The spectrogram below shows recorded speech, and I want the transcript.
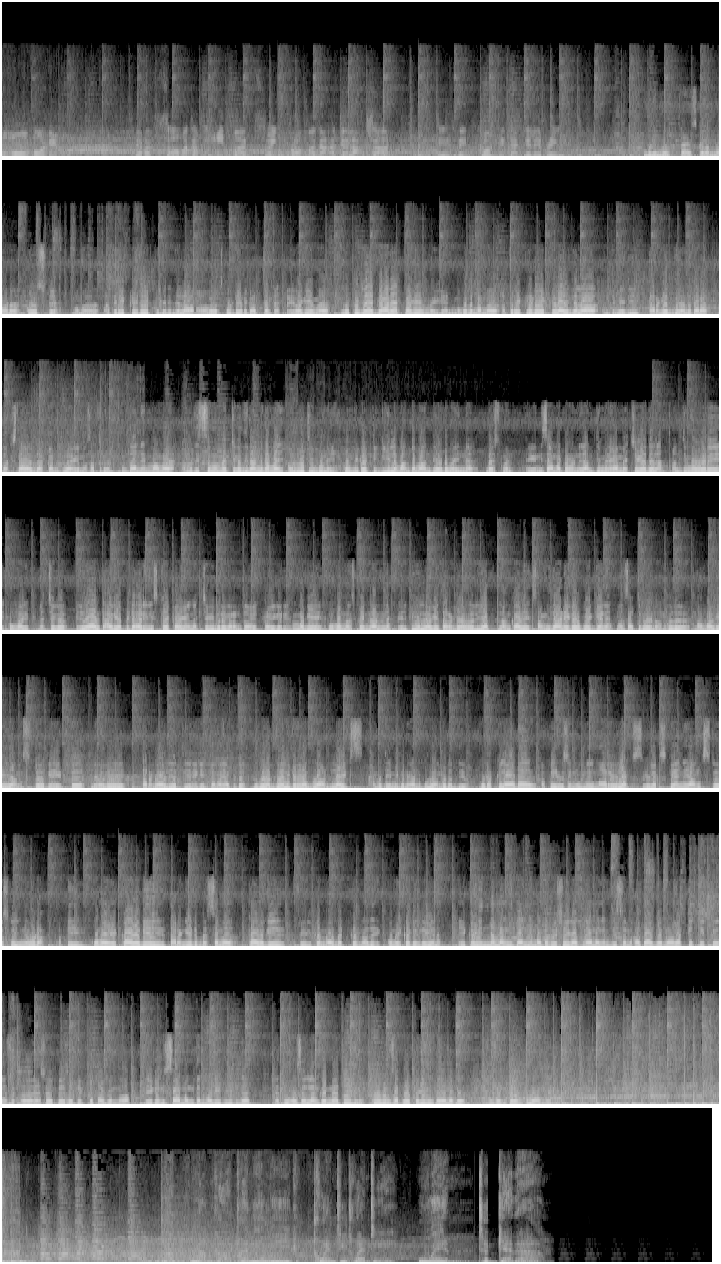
no bowled him. There was so much of inward swing from uh, Dhananjay Lakshan. He's been good with that delivery. මුලින්ම තෑන්ස් කරන්න ඕන කෝස්ට මම අතරෙ ක්‍රඩෙක් විදරින්දලා මාව ස්කොඩ්ඩයට ගත්තට. ඒවගේම ලොකු ජයග්‍රහණයක් වගේ ගැන මොකද ම අතරෙ ක්‍රඩෙක් කලා ඉඳලා අන්තිමේදී තරගත් දිරන්න තර දක්ෂතාව දක්කන්න පුලයම සතුරෙන් තන්නේ ම හමතිස්සම මච්චක දිරන්න තමයි ඔලුව තිබුණේ. කොමිකට ගිල මන්තම අන්තිමටම ඉන්න බැස්මන් ඒ නිසා මට ඕනේ අන්තිමනක මච්චක දලා අන්තිමෝවරේ කොමරි මච්චක එදාට හරි අපිට හරි රිස්ක කරගෙන මච්චක විදර කරන්න තමයි ට්‍රයි කරේ. මගේ පොහොමන්ස් පෙන්න්න එල්පල් වගේ තරගවලියක් ලංකාවේ සංවිධානය කරපයක් ගැන මන් සතුර වෙනවා. මොකද මමගේ යංස්ට කෙනෙක්ට මේ වගේ තරගවලිය තියෙනකින් තමයි අපිට ගොඩක් දේවල් ඉගෙන ගන්න පුළුවන්. ලයිට්ස් හැමදේම ඉගෙන ගන්න පුළුවන් ගොඩක් දේවල්. ගොඩක් වෙලාවට අපේ ඩ්‍රෙසින් රූම් එකේ මාර රිලැක්ස් රිලැක්ස් කියන්නේ යංස්ටර්ස්ලා ඉන්නේ ගොඩක්. අපි කොහම එකා වගේ තරගයට බැස්සම එකා වගේ ෆීල් කරනවා බැට් කරනවාද එක්කම එකට ඉඳගෙන ඒක හින්දා මං හිතන්නේ මට ප්‍රෙෂර් එකක් නැහැ. මං හැමතිස්සෙම කතා කරනවා කට්ටියත් එක්ක නැෂනල් ප්ලේයර්ස් එක්ක කතා කරනවා. ඒක නිසා මං හිතන්නේ මගේ පීඩනයක් නැතුවම සෙල්ලම් කරන්න ඇති කියලා. කෝගෙම සපෝට් එකකින් තමයි මට පර්ෆෝම් කරන්න පුළුවන් වෙන්නේ. Lanka Premier League 2020. Win together.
